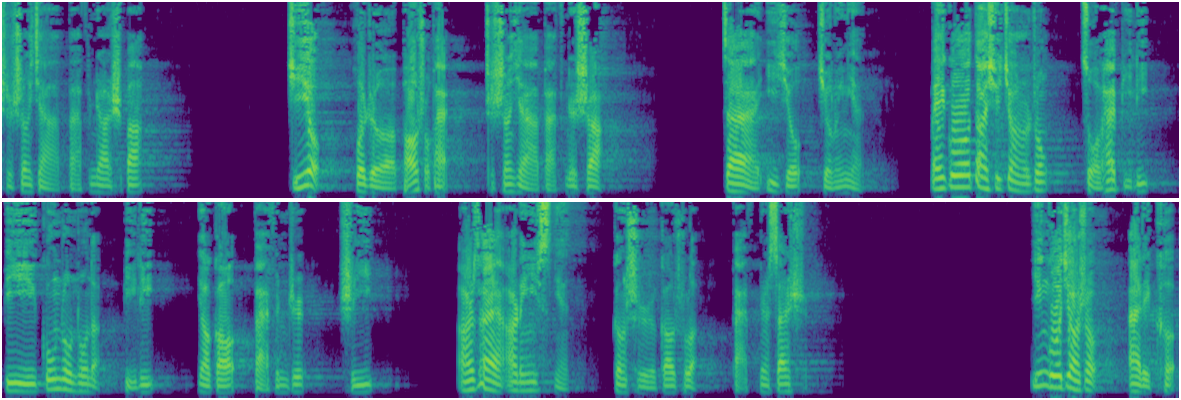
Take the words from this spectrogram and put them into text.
只剩下百分之二十八。极右或者保守派只剩下百分之十二。在一九九零年，美国大学教授中左派比例比公众中的比例要高百分之十一，而在二零一四年更是高出了百分之三十。英国教授埃里克·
